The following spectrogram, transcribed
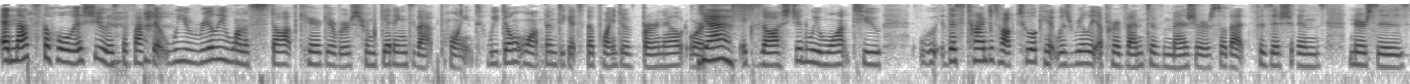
and that's the whole issue is the fact that we really want to stop caregivers from getting to that point. We don't want them to get to the point of burnout or yes. exhaustion. We want to this time to talk toolkit was really a preventive measure so that physicians nurses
